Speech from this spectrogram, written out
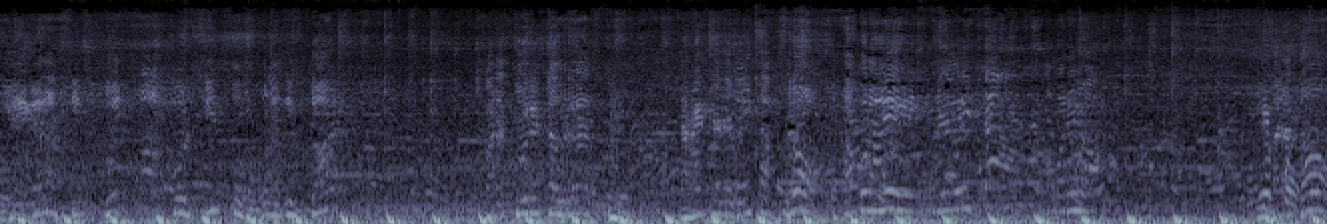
Regala 50% por el gift card para. La gente de Brita Pro, está por ahí, allá Brita, está por arriba. Y para todos,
